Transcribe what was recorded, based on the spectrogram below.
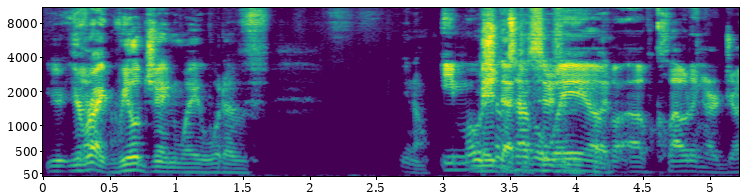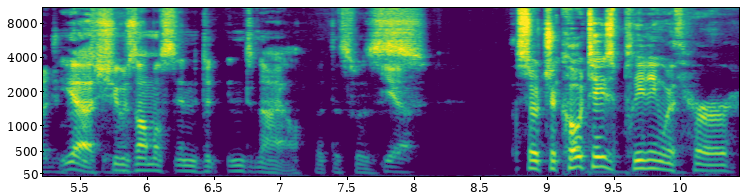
You're, you're Yeah. right. Real Janeway would have, you know, made Emotions that have decision, a way of, of clouding our judgment. yeah, she was almost in de- in denial that this was. Yeah. so Chakotay's pleading with her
